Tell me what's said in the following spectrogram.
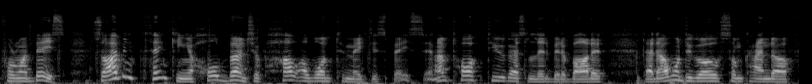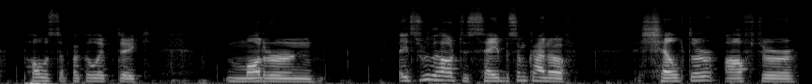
for my base. So I've been thinking a whole bunch of how I want to make this base. And I've talked to you guys a little bit about it. That I want to go some kind of post-apocalyptic, modern... It's really hard to say, but some kind of shelter after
